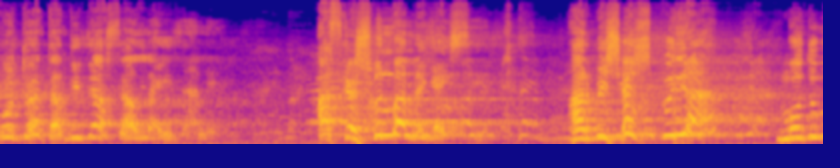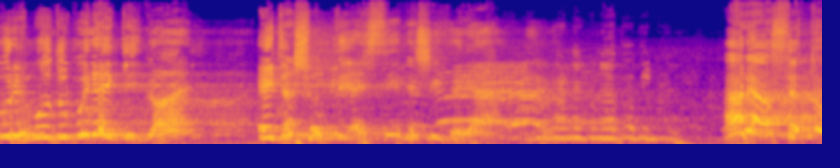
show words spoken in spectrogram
কত একটা দিতে আসছে আল্লাহ জানে। আজকে শুনবার লেগেছি আর বিশেষ করিয়া মধুপুরি মধুপুরে কি কয়? এইটা শুনতে আসছি বেশি করিয়া। আরে আছে তো।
